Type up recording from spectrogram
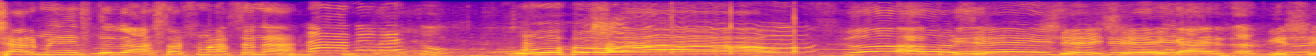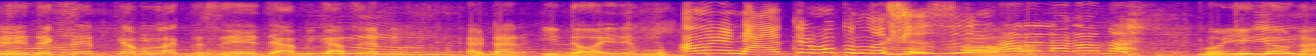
চার মিনিট তো আর চশমা আছে না? ও wow! আজকে সেই সেই গাইস আজকে সেই দেখছেন কেমন লাগতেছে? এই যে আমি কাছে একটা ঈদ হয় আমার নায়কের মতন লাগতেছে। ওই ঈদ না?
